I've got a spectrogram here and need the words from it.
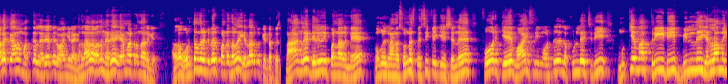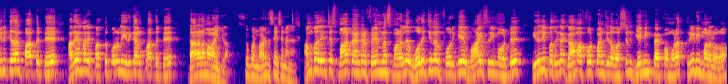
அளக்காம மக்கள் நிறைய பேர் வாங்கிறாங்க அதனால வந்து நிறைய ஏமாற்றம் தான் இருக்கு. அதெல்லாம் ஒருத்தவங்க ரெண்டு பேர் பண்ணுறதெல்லாம் எல்லாருக்கும் கெட்ட பேர். நாங்களே டெலிவரி பண்ணாலுமே உங்களுக்கு நாங்கள் சொன்ன specification four K voice remote இல்லை ஃபுல் ஹெச்டி முக்கியமாக த்ரீ டி பில்லு எல்லாமே இருக்குதான்னு பார்த்துட்டு அதே மாதிரி பத்து பொருள் இருக்கான்னு பார்த்துட்டு தாராளமாக வாங்கிக்கலாம். சூப்பர் அடுத்த சைஸ் என்னங்க? ஐம்பது inch smart Android frameless model original four K voice remote இதுலேயும் பார்த்தீங்கன்னா gamma four point zero version gaming பிளாட்ஃபார்மோட த்ரீ டி மாடல் வரும்.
